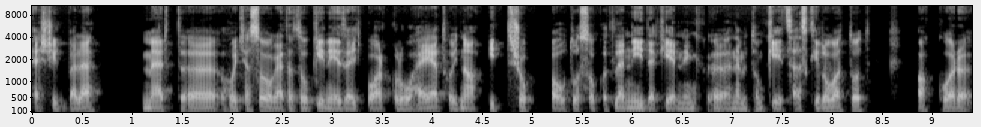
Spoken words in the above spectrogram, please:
esik bele, mert hogyha szolgáltató kinéz egy parkoló helyet, hogy na, itt sok autó szokott lenni, ide kérnénk, nem tudom, 200 kW-ot, akkor,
